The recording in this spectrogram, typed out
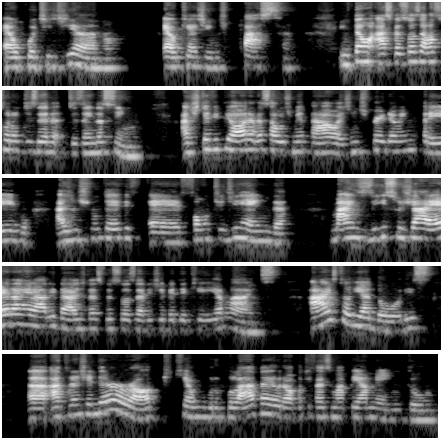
é o cotidiano, é o que a gente passa. Então, as pessoas elas foram dizer, dizendo assim: a gente teve piora da saúde mental, a gente perdeu o emprego, a gente não teve é, fonte de renda. Mas isso já era a realidade das pessoas LGBTQIA. Há historiadores, a Transgender Europe, que é um grupo lá da Europa que faz um mapeamento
